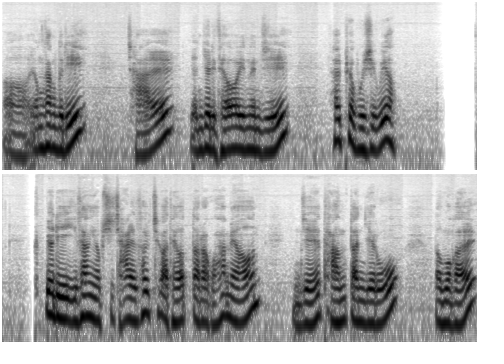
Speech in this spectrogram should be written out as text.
어, 영상들이 잘 연결이 되어 있는지 살펴보시고요. 특별히 이상이 없이 잘 설치가 되었다라고 하면 이제 다음 단계로 넘어갈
